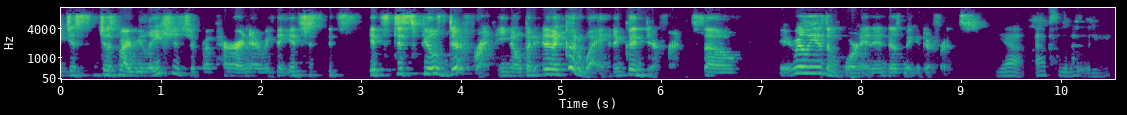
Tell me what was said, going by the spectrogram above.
I, just just my relationship with her and everything it's just it's it's just feels different you know but in a good way in a good difference so it really is important and does make a difference. Yeah absolutely.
